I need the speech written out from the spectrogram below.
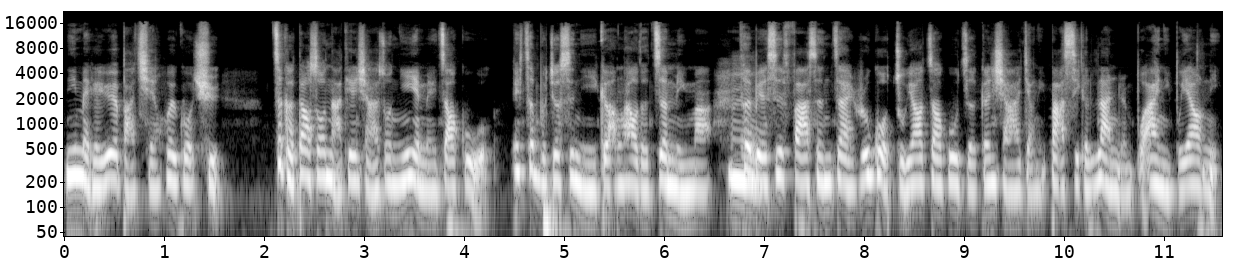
你每个月把钱汇过去。这个到时候哪天小孩说你也没照顾我，诶，这不就是你一个很好的证明吗？嗯。特别是发生在如果主要照顾者跟小孩讲，你爸是一个烂人，不爱你，不要你。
